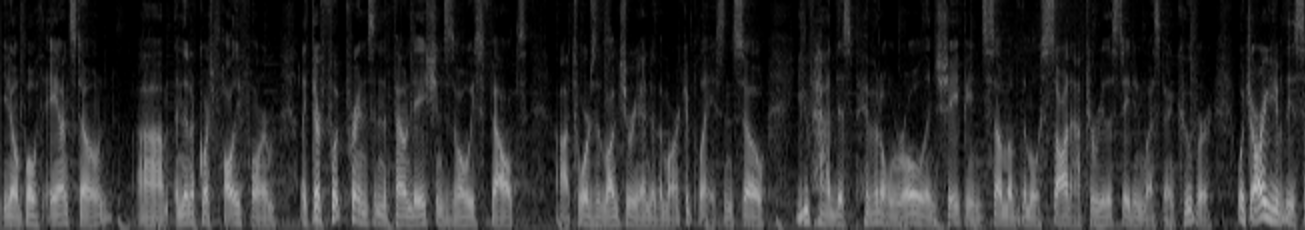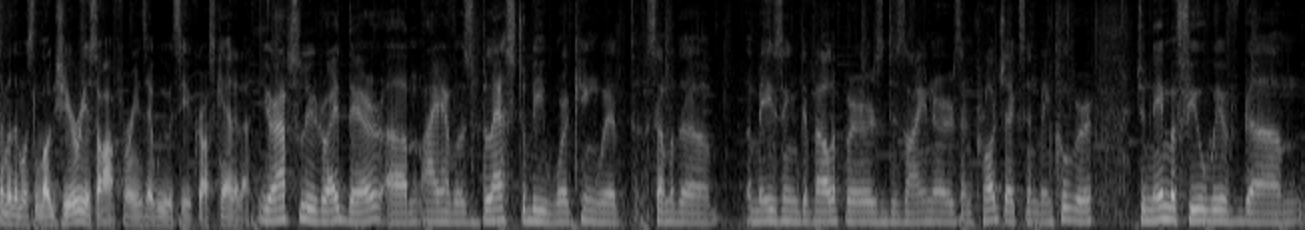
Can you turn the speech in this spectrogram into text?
You know, both Aeon Stone um, and then, of course, Poliform, like their footprints in the foundations has always felt uh, towards the luxury end of the marketplace. And so you've had this pivotal role in shaping some of the most sought after real estate in West Vancouver, which arguably is some of the most luxurious offerings that we would see across Canada. You're absolutely right there. Um, I was blessed to be working with some of the amazing developers, designers, and projects in Vancouver. To name a few, we've um,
